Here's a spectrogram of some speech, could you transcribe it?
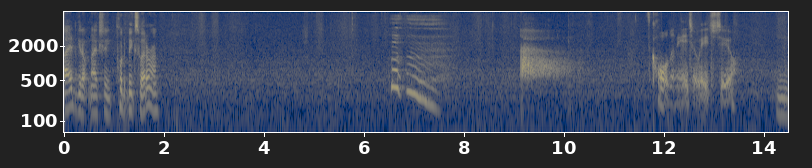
I had to get up and actually put a big sweater on. It's cold in the HOH too. Mm.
